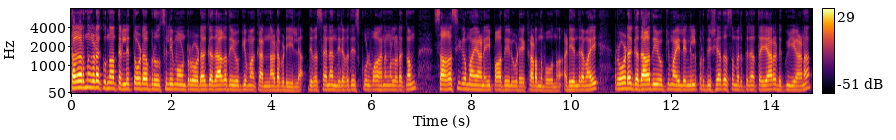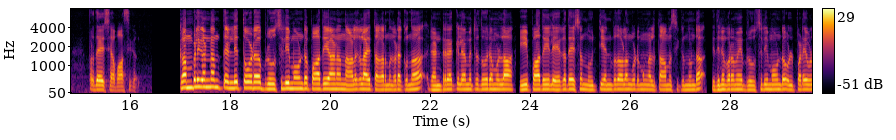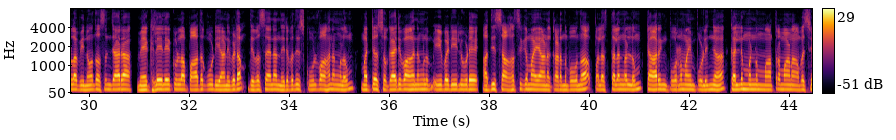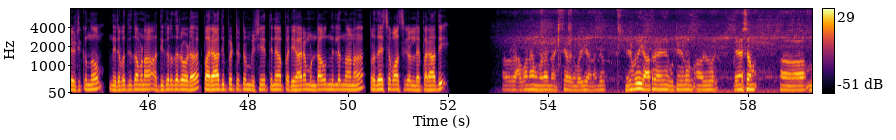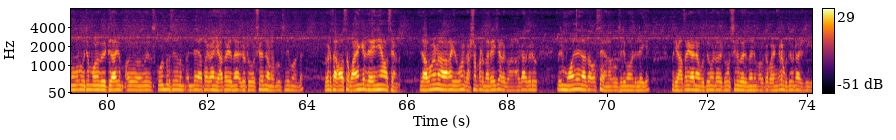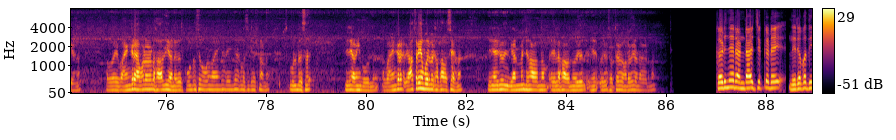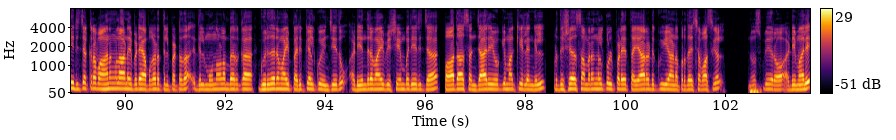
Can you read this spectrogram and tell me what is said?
തകർന്നു കിടക്കുന്ന Thellithode Bruce Lee mount road ഗതാഗത യോഗ്യമാക്കാൻ നടപടിയില്ല. ദിവസേന നിരവധി സ്കൂൾ വാഹനങ്ങളടക്കം സാഹസികമായാണ് ഈ പാതയിലൂടെ കടന്നു പോകുന്നത് അടിയന്തരമായി റോഡ് ഗതാഗത യോഗ്യമായില്ലെങ്കിൽ പ്രതിഷേധ സമരത്തിന് തയ്യാറെടുക്കുകയാണ് പ്രദേശവാസികൾ. കമ്പിളികണ്ഠം തെള്ളിത്തോട് ബ്രൂസ്ലി മൗണ്ട് പാതയാണ് നാളുകളായി തകർന്നു കിടക്കുന്നത്. രണ്ടര കിലോമീറ്റർ ദൂരമുള്ള ഈ പാതയിൽ ഏകദേശം നൂറ്റി അൻപതോളം കുടുംബങ്ങൾ താമസിക്കുന്നുണ്ട്. ഇതിനു പുറമെ ബ്രൂസ്ലി മൗണ്ട് ഉൾപ്പെടെയുള്ള വിനോദസഞ്ചാര മേഖലയിലേക്കുള്ള പാത കൂടിയാണിവിടം. ദിവസേന നിരവധി സ്കൂൾ വാഹനങ്ങളും മറ്റ് സ്വകാര്യ വാഹനങ്ങളും ഈ വഴിയിലൂടെ അതിസാഹസികമായാണ് കടന്നു പോകുന്നത് പല സ്ഥലങ്ങളിലും ടാറിംഗ് പൂർണമായും പൊളിഞ്ഞ് കല്ലും മണ്ണും മാത്രമാണ് അവശേഷിക്കുന്നത്. നിരവധി തവണ അധികൃതരോട് പരാതിപ്പെട്ടിട്ടും വിഷയത്തിന് പരിഹാരം ഉണ്ടാകുന്നില്ലെന്നാണ് പ്രദേശവാസികളുടെ പരാതി. അവരുടെ അവന മൂലം നശിച്ചു കിടക്കുന്ന വഴിയാണ്. ഇത് നിരവധി യാത്ര ചെയ്ത കുട്ടികളും ഒരു ഏകദേശം നൂറ് നൂറ്റമ്പോളം വീട്ടുകാരും സ്കൂൾ ബസ്സുകളും എല്ലാ യാത്രക്കാരും യാത്ര ചെയ്യുന്ന ഒരു ടൂറിസ്റ്റ് കേന്ദ്രമാണ് ബ്രൂസ്ലി മൗണ്ട് ഇവിടുത്തെ അവസ്ഥ ഭയങ്കര ദയനീയാവസ്ഥയാണ്. ഇത് അപകടം കാരണം ഇതുപോലെ കഷ്ടപ്പെട്ട് നിറയിച്ച് കിടക്കുകയാണ് ആൾക്കാർക്കൊരു ഒരു മോചനമില്ലാത്ത അവസ്ഥയാണ് ബ്രൂസ്ലി മൗണ്ടിലേക്ക് ഒരു യാത്ര ചെയ്യാനോ ബുദ്ധിമുട്ട് ടൂറിസ്റ്റുകൾ വരുന്നതിനും അവർക്ക് ഭയങ്കര ബുദ്ധിമുട്ടായിട്ടിരിക്കുകയാണ്. അപ്പോൾ ഭയങ്കര അപകടമുള്ള സാധ്യതയാണ്. ഇത് സ്കൂൾ ബസ് പോകുന്നത് ഭയങ്കര സിറ്റുവേഷൻ സിറ്റുവേഷനാണ്. സ്കൂൾ ബസ് ഇതിൽ ഇറങ്ങി പോകുന്നത്. ഭയങ്കര യാത്ര ചെയ്യാൻ പോലും പറ്റാത്ത അവസ്ഥയാണ്. ഇതിനൊരു ഗവൺമെന്റ് ഭാഗത്തു നിന്നും എല്ലാ ഭാഗത്തു ഒരു ഒരു സത്വര നടപടി ഉണ്ടാകുന്നു കഴിഞ്ഞ രണ്ടാഴ്ചക്കിടെ നിരവധി ഇരുചക്ര വാഹനങ്ങളാണ് ഇവിടെ അപകടത്തിൽപ്പെട്ടത്. ഇതിൽ മൂന്നോളം പേർക്ക് ഗുരുതരമായി പരിക്കേൽക്കുകയും ചെയ്തു. അടിയന്തരമായി വിഷയം പരിഹരിച്ച് പാത സഞ്ചാരയോഗ്യമാക്കിയില്ലെങ്കിൽ പ്രതിഷേധ സമരങ്ങൾക്കുൾപ്പെടെ തയ്യാറെടുക്കുകയാണ് പ്രദേശവാസികൾ. News bureau Adimali.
